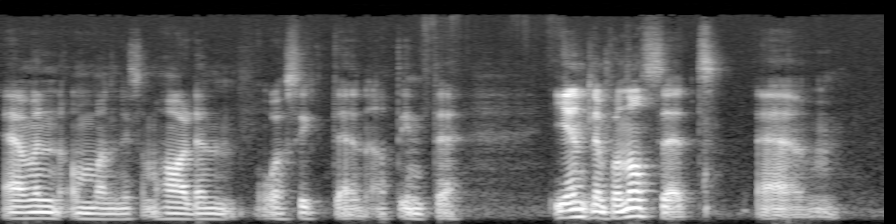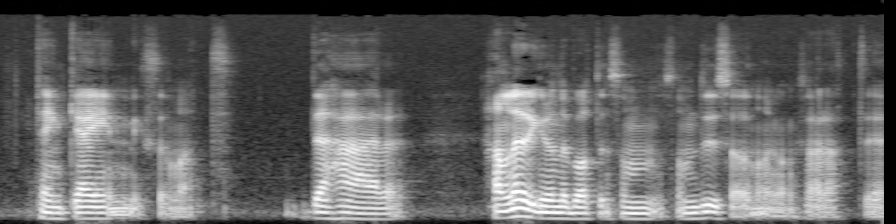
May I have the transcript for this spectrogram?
Även om man liksom har den åsikten att inte egentligen på något sätt ehm, tänka in liksom att det här handlar i grund och botten som, som du sa någon gång så här, att eh,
